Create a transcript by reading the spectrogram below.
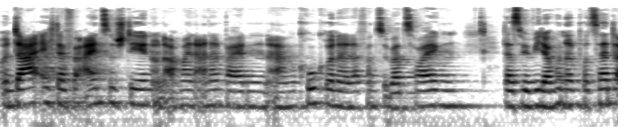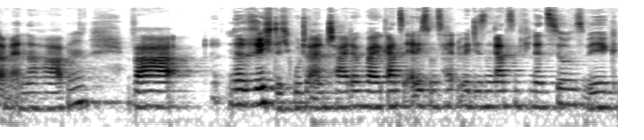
Und da echt dafür einzustehen und auch meine anderen beiden ähm, Co-Gründer davon zu überzeugen, dass wir wieder 100 Prozent am Ende haben, war eine richtig gute Entscheidung, weil ganz ehrlich, sonst hätten wir diesen ganzen Finanzierungsweg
